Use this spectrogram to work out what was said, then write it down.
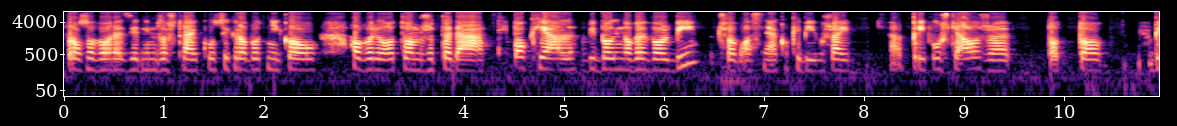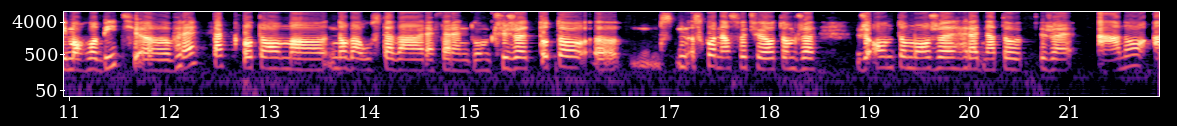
v rozhovore s jedným zo štrajkúcich robotníkov hovoril o tom, že teda pokiaľ by boli nové voľby, čo vlastne ako keby už aj e, pripúšťal, že toto by mohlo byť e, v hre, tak potom e, nová ústava, referendum. Čiže toto e, skôr nasvedčuje o tom, že, že on to môže hrať na to, že áno a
